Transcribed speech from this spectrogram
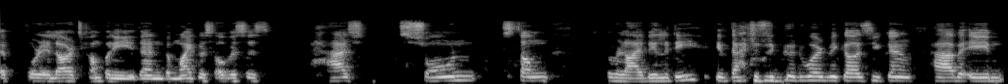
a, for a large company then the microservices has shown some reliability if that is a good word because you can have a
